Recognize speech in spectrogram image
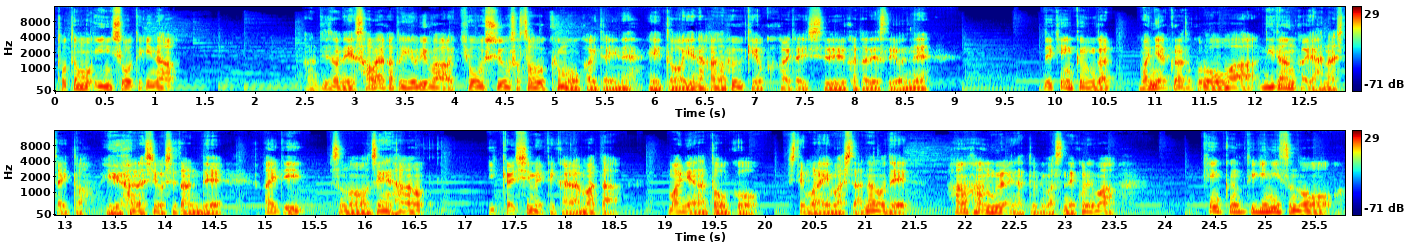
とても印象的な、なんていうんですかね、爽やかというよりは、郷愁を誘う雲を描いたりね、えっ、ー、と、家中の風景を描かれたりしている方ですよね。で、ケン君がマニアックなところは2段階で話したいという話をしてたんで、あえて、その前半、一回閉めてからまたマニアなトークをしてもらいました。なので、半々ぐらいになっておりますね。これまあ、ケン君的にその、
